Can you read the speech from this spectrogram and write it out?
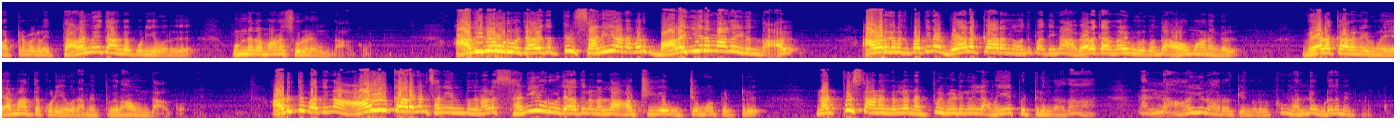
மற்றவர்களை தலைமை தாங்கக்கூடிய ஒரு உன்னதமான சூழ்நிலை உண்டாகும். அதுவே ஒரு ஜாதகத்தில் சனியானவர் பலகீனமாக இருந்தால் அவர்களுக்கு பார்த்தீங்கன்னா வேலைக்காரங்க வந்து பார்த்தீங்கன்னா வேலைக்காரங்க இவங்களுக்கு வந்து அவமானங்கள் வேலைக்காரங்க இவங்களை ஏமாற்றக்கூடிய ஒரு அமைப்பு தான் உண்டாகும். அடுத்து பார்த்தீங்கன்னா ஆயுள்காரகன் சனி என்பதனால சனி ஒரு ஜாதத்தில் நல்ல ஆட்சியோ உச்சமோ பெற்று நட்பு ஸ்தானங்களில் நட்பு வீடுகளில் அமைய பெற்றிருந்தாதான் நல்ல ஆயுள் ஆரோக்கியங்கள் இருக்கும் நல்ல உடலமைப்பு இருக்கும்.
